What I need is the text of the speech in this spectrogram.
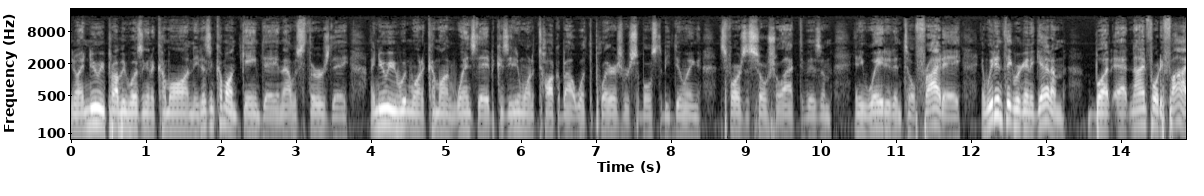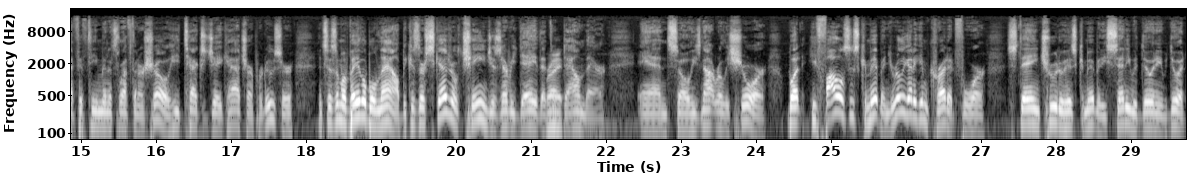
you know, I knew he probably wasn't going to come on. He doesn't come on game day, and that was Thursday. I knew he wouldn't want to come on Wednesday because he didn't want to talk about what the players were supposed to be doing as far as the social activism. And he waited until Friday, and we didn't think we were going to get him. But at 9:45, 15 minutes left in our show, he texts Jake Hatch, our producer, and says, "I'm available now because their schedule changes every day that they're down there." And so he's not really sure. But he follows his commitment. You really got to give him credit for staying true to his commitment. He said he would do it, and he would do it.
